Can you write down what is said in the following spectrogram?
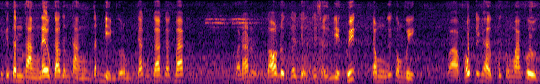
Thì cái tinh thần nêu cao tinh thần trách nhiệm của các các các bác và đã có được cái những cái sự nhiệt huyết trong cái công việc và phối kết hợp với công an phường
